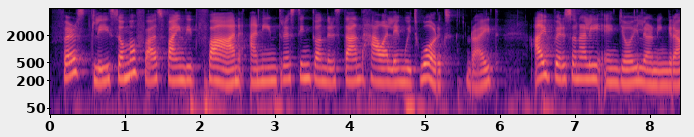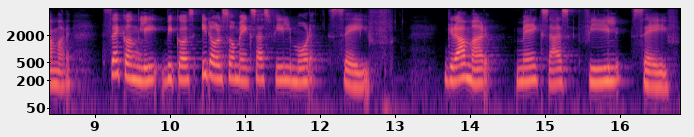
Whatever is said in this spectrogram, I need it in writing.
Firstly, some of us find it fun and interesting to understand how a language works, right? I personally enjoy learning grammar. Secondly, because it also makes us feel more safe. Grammar makes us feel safe.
